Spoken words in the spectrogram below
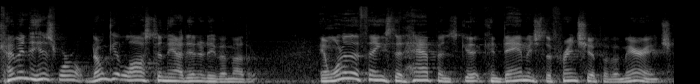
Come into his world. Don't get lost in the identity of a mother. And one of the things that happens get, can damage the friendship of a marriage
